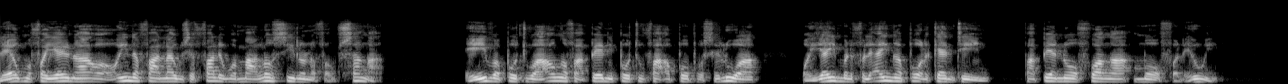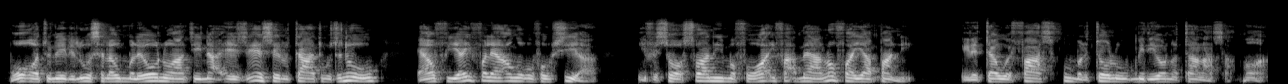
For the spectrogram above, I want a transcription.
lea ua mafai ai ona aʻoaʻoina se fale ua malosi lona fausaga e iva potu aʻoga faapea ni potu faaopoopo se lua ua iai ma le faleaiga po o le kantin faapea noafoaga mo faleui ua oo atu nei le lua se lauma leono a tinaa eseese lu tatu atunuu e, e aofi ai faleaʻoga ua fausia i fesoasoani ma foaʻi faamea alofa iā pani i le tau e fasfuma le tolu miliona talasa moa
